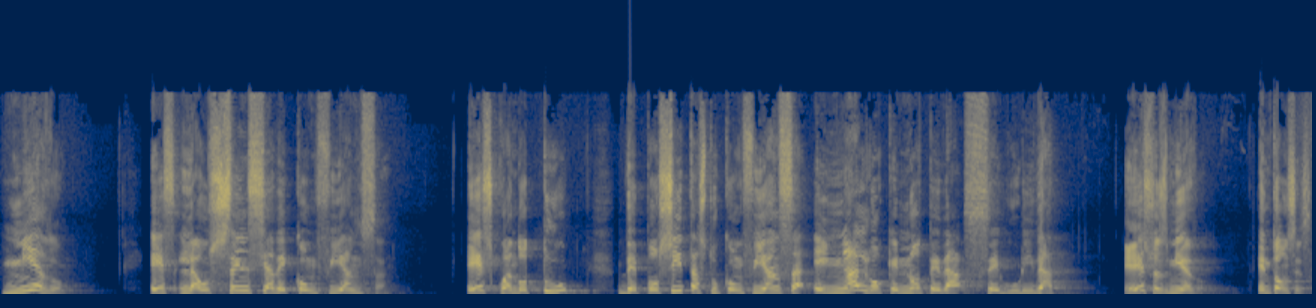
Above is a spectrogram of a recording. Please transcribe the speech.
Miedo es la ausencia de confianza. Es cuando tú depositas tu confianza en algo que no te da seguridad. Eso es miedo. Entonces,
